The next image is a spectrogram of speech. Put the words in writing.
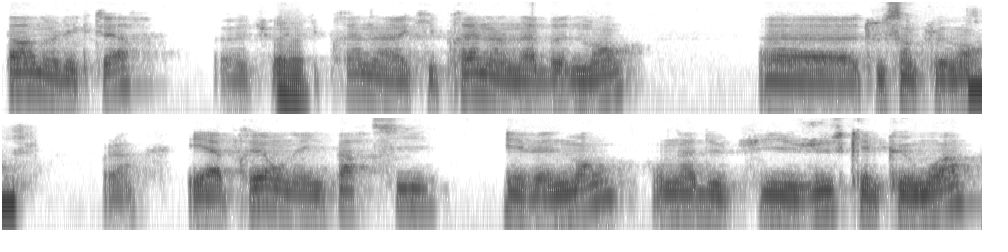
par nos lecteurs tu vois, qui, prennent, qui prennent un abonnement, tout simplement. Voilà. Et après, on a une partie événement, on a depuis juste quelques mois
